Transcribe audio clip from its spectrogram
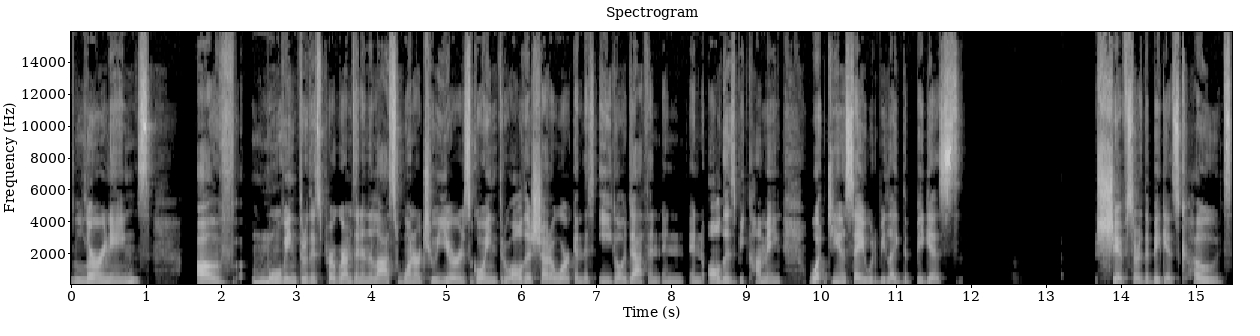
learnings of moving through these programs and in the last one or two years going through all this shadow work and this ego death and and, and all this becoming what do you say would be like the biggest shifts or the biggest codes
